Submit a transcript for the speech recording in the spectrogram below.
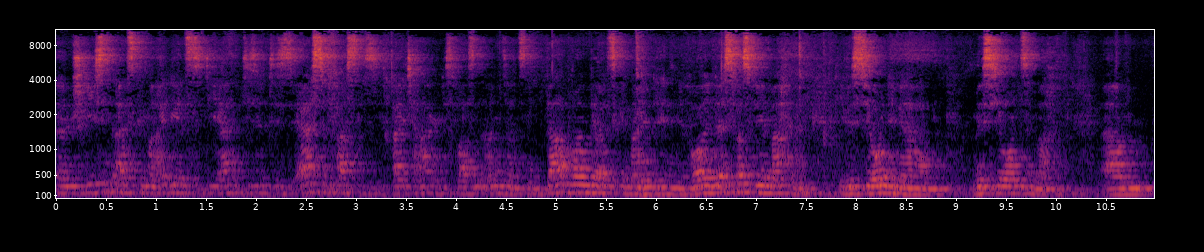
ähm, schließen als Gemeinde jetzt die, diese, dieses erste Fasten, diese drei Tage, das war so ein Ansatz. Und da wollen wir als Gemeinde hin. Wir wollen das, was wir machen, die Vision, die wir haben, Mission zu machen, ähm,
